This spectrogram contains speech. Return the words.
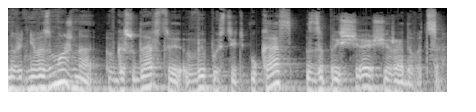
Но ведь невозможно в государстве выпустить указ, запрещающий радоваться.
